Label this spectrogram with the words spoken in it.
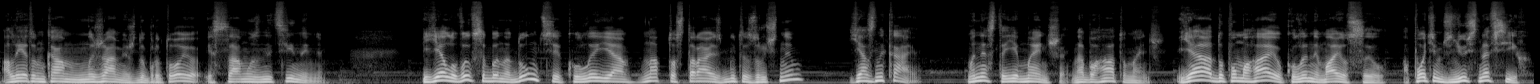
Але є тонка межа між добротою і самознеціненням. І я ловив себе на думці, коли я надто стараюсь бути зручним, я зникаю. Мене стає менше, набагато менше. Я допомагаю, коли не маю сил, а потім злюсь на всіх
